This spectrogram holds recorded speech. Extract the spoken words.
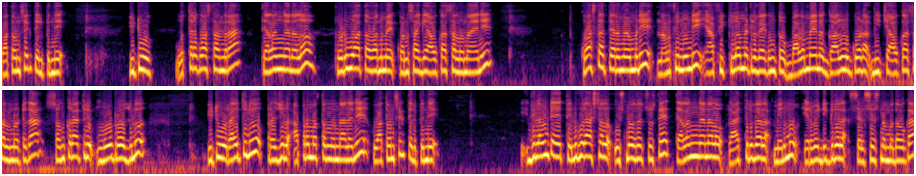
వాతావరణ శాఖ తెలిపింది. ఇటు ఉత్తర కోస్తాంధ్ర తెలంగాణలో పొడి వాతావరణమే కొనసాగే అవకాశాలు ఉన్నాయని కోస్తా తీరం వెంబడి నలభై నుండి యాభై కిలోమీటర్ వేగంతో బలమైన గాలులు కూడా వీచే అవకాశాలు ఉన్నట్టుగా సంక్రాంతి మూడు రోజులు ఇటు రైతులు ప్రజలు అప్రమత్తంగా ఉండాలని వాతావరణ శాఖ తెలిపింది. ఇదిలా ఉంటే తెలుగు రాష్ట్రాల ఉష్ణోగ్రత చూస్తే తెలంగాణలో రాత్రి వేళ మినిమం ఇరవై డిగ్రీల సెల్సియస్ నమోదవగా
